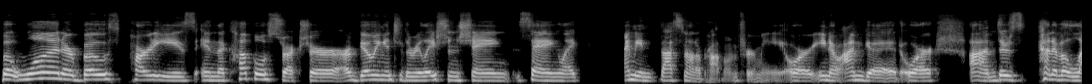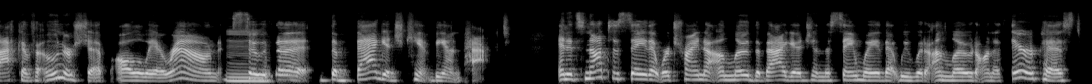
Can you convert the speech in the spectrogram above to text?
but one or both parties in the couple structure are going into the relationship saying, like, I mean, that's not a problem for me, or, you know, I'm good, or um, there's kind of a lack of ownership all the way around. Mm. So the the baggage can't be unpacked. And it's not to say that we're trying to unload the baggage in the same way that we would unload on a therapist,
